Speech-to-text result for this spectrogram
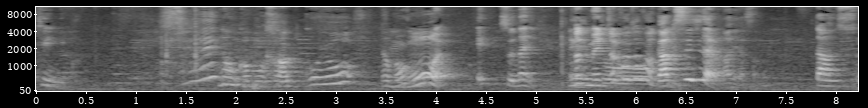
筋肉。なんかもうさこよ。すごい。えそれ何？だってめっちゃ硬かった。学生時代は何やってたの？ダンス。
